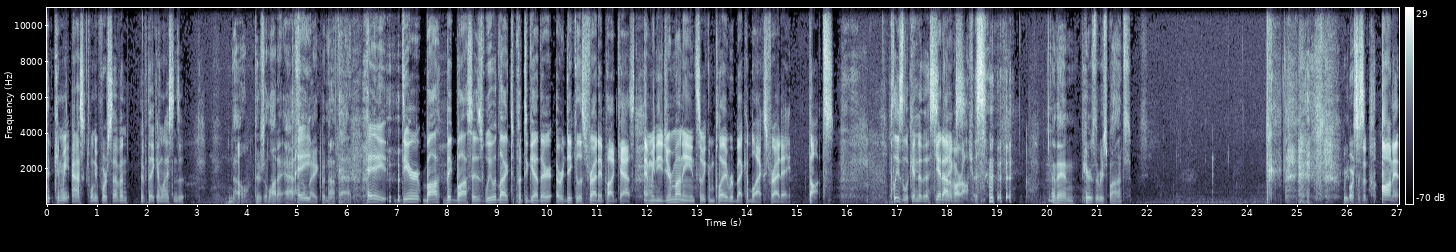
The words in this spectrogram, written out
can we ask twenty four seven if they can license it? No, there's a lot of ass Hey. they'll make, but not that. Hey, dear boss, big bosses, we would like to put together a ridiculous Friday podcast, And we need your money so we can play Rebecca Black's Friday. Thoughts? Please look into this. Get out Thanks. of our office. And then here's the response. Or it's just an on it,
